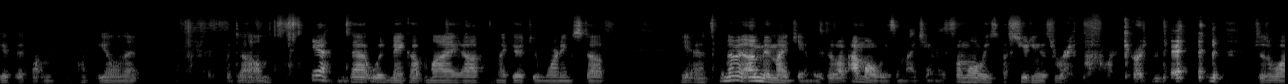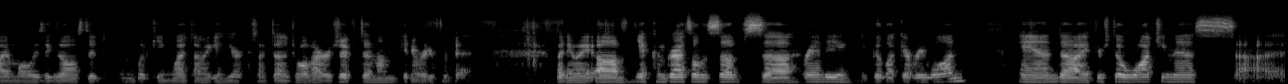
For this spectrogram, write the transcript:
if, if I'm, I'm feeling it. But, um, yeah, that would make up my, uh, my go-to morning stuff. Yeah, and I'm, I'm in my jammies because I'm always in my jammies I'm always shooting this right before I go to bed, which is why I'm always exhausted and looking by the time I get here because I've done a 12-hour shift and I'm getting ready for bed. But anyway, um, yeah, congrats on the subs, uh, Randy. Good luck, everyone. And uh, if you're still watching this, uh,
